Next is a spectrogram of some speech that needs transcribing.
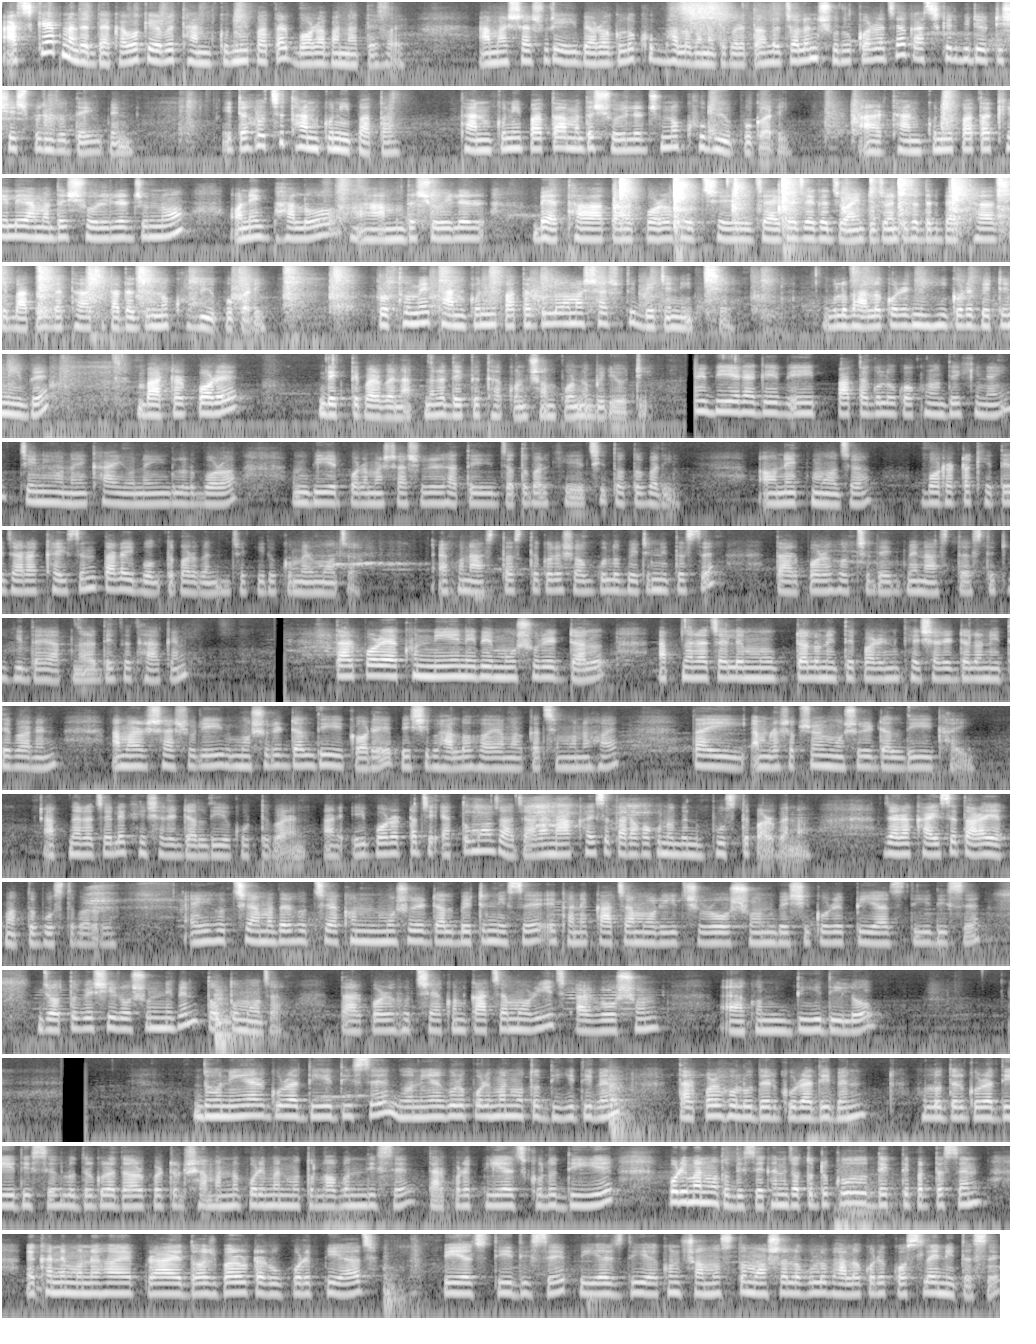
আজকে আপনাদের দেখাবো কীভাবে থানকুনি পাতার বড়া বানাতে হয়। আমার শাশুড়ি এই বড়াগুলো খুব ভালো বানাতে পারে। তাহলে চলেন শুরু করা যাক। আজকের ভিডিওটি শেষ পর্যন্ত দেখবেন। এটা হচ্ছে থানকুনি পাতা। থানকুনি পাতা আমাদের শরীরের জন্য খুবই উপকারী। আর থানকুনি পাতা খেলে আমাদের শরীরের জন্য অনেক ভালো। আমাদের শরীরের ব্যথা, তারপরে হচ্ছে জায়গায় জায়গায় জয়েন্টে জয়েন্টে যাদের ব্যথা আছে বাতের ব্যথা আছে, তাদের জন্য খুবই উপকারী। প্রথমে থানকুনি পাতাগুলো আমার শাশুড়ি বেটে নিচ্ছে। এগুলো ভালো করে মিহি করে বেটে নিবে। বাটার পরে দেখতে পারবেন, আপনারা দেখতে থাকুন সম্পূর্ণ ভিডিওটি। আমি বিয়ের আগে এই পাতাগুলো কখনো দেখি নাই, চিনিও নাই, খাইও নাই এগুলোর বড়া। আমি বিয়ের পর আমার শাশুড়ির হাতে যতবার খেয়েছি ততবারই অনেক মজা। বড়াটা খেতে যারা খাইছেন তারাই বলতে পারবেন যে কীরকমের মজা। এখন আস্তে আস্তে করে সবগুলো বেটে নিতেছে। তারপরে হচ্ছে দেখবেন আস্তে আস্তে কী কী দেয় আপনারা দেখতে থাকেন। তারপরে এখন নিয়ে নেবে মসুরের ডাল। আপনারা চাইলে মুগ ডালও নিতে পারেন, খেসারির ডালও নিতে পারেন। আমার শাশুড়ি মসুরির ডাল দিয়ে করে, বেশি ভালো হয় আমার কাছে মনে হয়। তাই আমরা সবসময় মসুরির ডাল দিয়েই খাই। আপনারা চাইলে খেসারির ডাল দিয়ে করতে পারেন। আর এই বড়াটা যে এত মজা, যারা না খাইছে তারা কখনো দিন বুঝতে পারবে না। যারা খাইছে তারাই একমাত্র বুঝতে পারবে। এই হচ্ছে আমাদের হচ্ছে এখন মসুরির ডাল বেটে নিছে। এখানে কাঁচামরিচ, রসুন, বেশি করে পেঁয়াজ দিয়ে দিছে। যত বেশি রসুন নেবেন তত মজা। তারপরে হচ্ছে এখন কাঁচামরিচ আর রসুন এখন দিয়ে দিল। ধনিয়ার গুঁড়া দিয়ে দিছে। ধনিয়ার গুঁড়ো পরিমাণ মতো দিয়ে দিবেন। তারপরে হলুদের গুঁড়া দিবেন। হলুদের গুঁড়া দিয়ে দিছে। হলুদের গুঁড়া দেওয়ার পর একটু সামান্য পরিমাণ মতো লবণ দিছে। তারপরে পেঁয়াজগুলো দিয়ে পরিমাণ মতো দিছে। এখানে যতটুকু দেখতে পারতেছেন, এখানে মনে হয় প্রায় দশ বারোটার উপরে পেঁয়াজ পেঁয়াজ দিয়ে দিছে। পেঁয়াজ দিয়ে এখন সমস্ত মশলাগুলো ভালো করে কষলাই নিতেছে।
